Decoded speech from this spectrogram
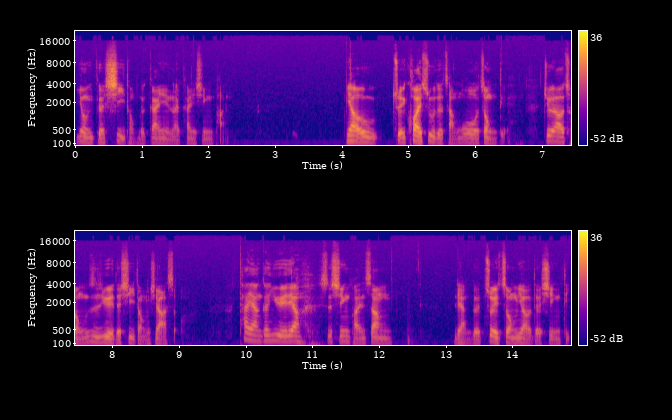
用一个系统的概念来看星盘。要最快速的掌握重点，就要从日月的系统下手。太阳跟月亮是星盘上两个最重要的星体。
